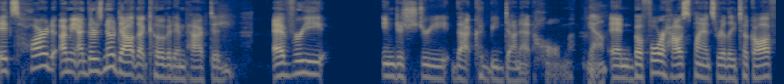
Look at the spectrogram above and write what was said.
it's hard. I mean, there's no doubt that COVID impacted every industry that could be done at home. Yeah. And before houseplants really took off,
